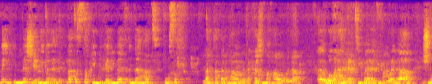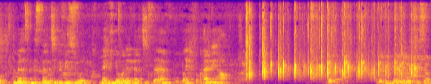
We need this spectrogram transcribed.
ما يمكنناش يعني ما لا تستقيم الكلمات أنها توصف لا قدرها ولا حجمها ولا وضعها الاعتباري ولا شنو قدمات بالنسبة للتلفزيون لا هي ولا لا ابتسام. الله يحفظها ليها. على ذكر الابتسام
